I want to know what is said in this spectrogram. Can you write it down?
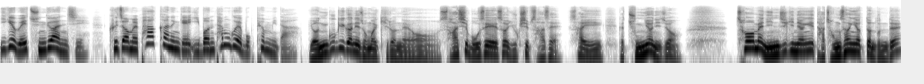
이게 왜 중요한지 그 점을 파악하는 게 이번 탐구의 목표입니다. 연구 기간이 정말 길었네요. 45세에서 64세 사이 그러니까 중년이죠. 처음엔 인지 기능이 다 정상이었던 분들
